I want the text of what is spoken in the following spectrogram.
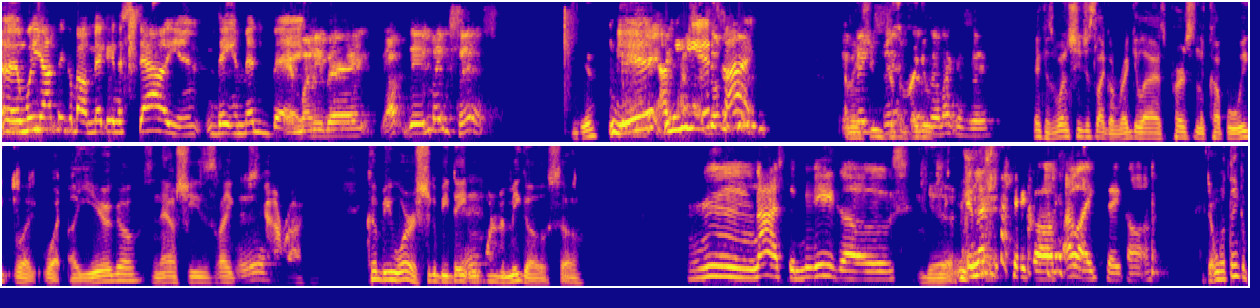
And what y'all think about Megan Thee Stallion They dating Money and Bag? Moneybagg, that- it makes sense. Yeah, Yeah. I mean he is hot. It I mean, makes she was just a regular- That's all I can say. yeah. Because wasn't she just like a regular ass person a couple weeks, like what, a year ago? So now she's like Yeah. skyrocketing. Could be worse. She could be dating Yeah. one of the Migos. So Mm, not the Migos. yeah. Unless it's Takeoff. I like Takeoff. Well, think I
